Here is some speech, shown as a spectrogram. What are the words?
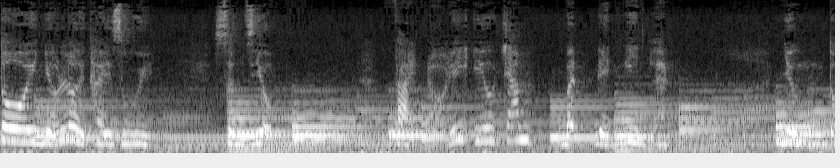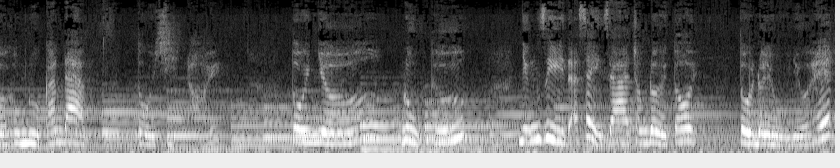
Tôi nhớ lời thầy Dùi, Xuân Diệu, Phải nói yêu trăm bận đến nghìn lần. Nhưng tôi không đủ can đảm, Tôi chỉ nói Tôi nhớ đủ thứ. Những gì đã xảy ra trong đời tôi Tôi đều nhớ hết.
